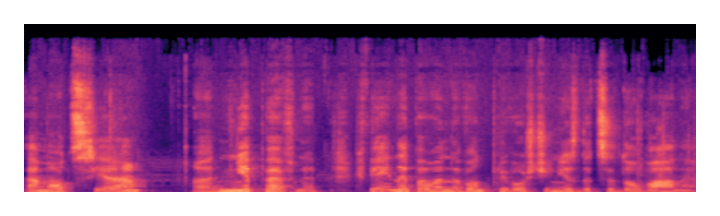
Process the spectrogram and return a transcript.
emocje niepewny, chwiejny, pełen wątpliwości, niezdecydowany.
